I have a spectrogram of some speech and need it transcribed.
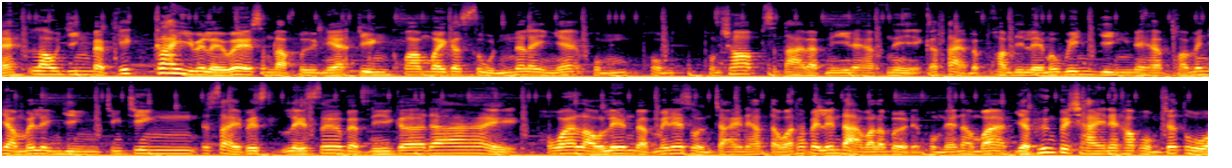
นะเรายิงแบบใกล้ๆไปเลยเว้ยสำหรับปืนเนี้ยจริงความไวกระสุนอะไรอย่างเงี้ยผมผมผมชอบสไตล์แบบนี้นะครับนี่ก็แต่แบบความดีเลย์เมื่อวิ่งยิงนะครับความแม่นยำไม่เล็งยิง จริง ๆ จะใส่ไปเลเซอร์แบบนี้ก็ได้ เพราะว่าเราเล่นแบบไม่ได้สนใจนะครับ แต่ว่าถ้าไปเล่นด่านวาระเบิดเนี่ยผมแนะนำว่าอย่าเพิ่งไปใช้นะครับผมเจ้าตัว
